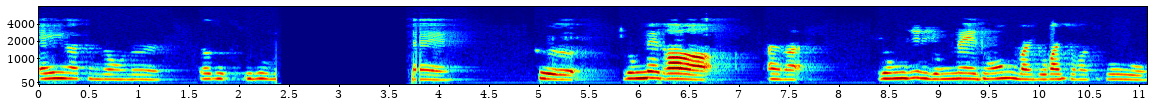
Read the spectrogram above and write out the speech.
A 같은 경우를 여기 이 부분에 그 용매가 아니 그러니까 용질이 용매에 너무 많이 녹아 있어가지고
